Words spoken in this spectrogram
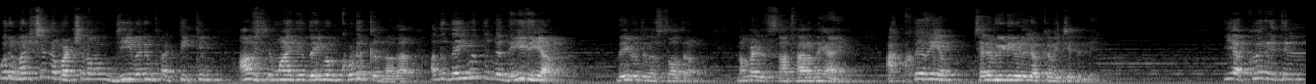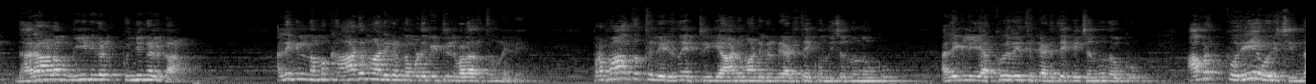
ഒരു മനുഷ്യന്റെ ഭക്ഷണവും ജീവനും ഭക്തിക്കും ആവശ്യമായത് ദൈവം കൊടുക്കുന്നത്. അത് ദൈവത്തിന്റെ നീതിയാണ്. ദൈവത്തിന്റെ സ്തോത്രം. നമ്മൾ സാധാരണയായി അക്വേറിയം ചില വീടുകളിലൊക്കെ വെച്ചിട്ടില്ലേ? ഈ അക്വേറിയത്തിൽ ധാരാളം മീനുകൾ കുഞ്ഞുങ്ങൾ കാണും. അല്ലെങ്കിൽ നമുക്ക് ആടുമാടുകൾ നമ്മുടെ വീട്ടിൽ വളർത്തുന്നില്ലേ? പ്രഭാതത്തിൽ എഴുന്നേറ്റ് ഈ ആടുമാടുകളുടെ അടുത്തേക്ക് ഒന്ന് ചെന്ന് നോക്കൂ. അല്ലെങ്കിൽ ഈ അക്വേറിയത്തിന്റെ അടുത്തേക്ക് ചെന്ന് നോക്കൂ. അവർക്ക് ഒരേ ചിന്ത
